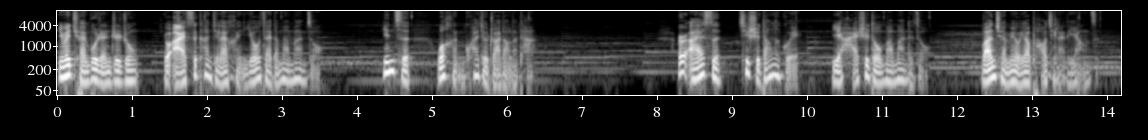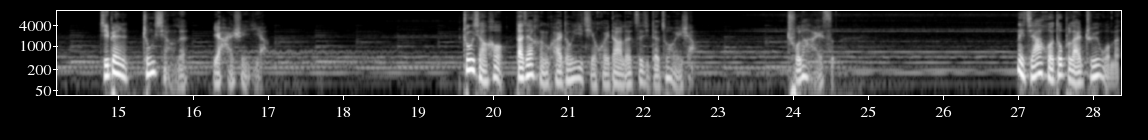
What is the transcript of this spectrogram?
因为全部人之中有 S 看起来很悠哉的慢慢走，因此我很快就抓到了他。而 S 即使当了鬼，也还是都慢慢的走，完全没有要跑起来的样子。即便钟响了，也还是一样。钟响后，大家很快都一起回到了自己的座位上。除了 S，那家伙都不来追我们，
